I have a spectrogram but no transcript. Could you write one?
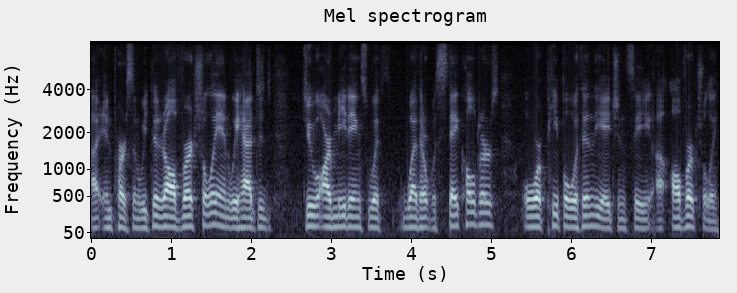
uh, in person. We did it all virtually, and we had to do our meetings with whether it was stakeholders or people within the agency, uh, all virtually.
